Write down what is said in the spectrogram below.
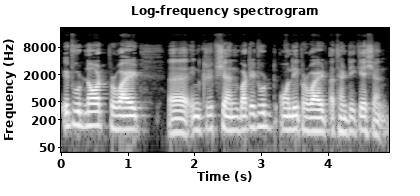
It would not provide uh, encryption, but it would only provide authentication.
